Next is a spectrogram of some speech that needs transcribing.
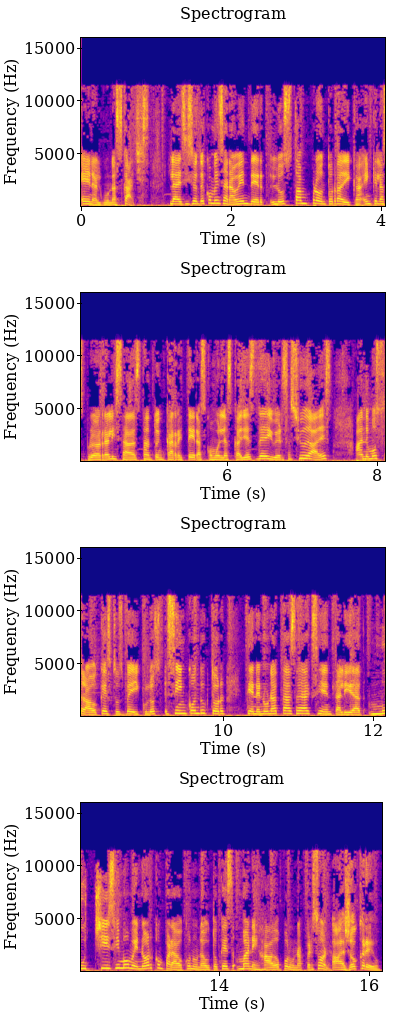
en algunas calles. La decisión de comenzar a venderlos tan pronto radica en que las pruebas realizadas tanto en carreteras como en las calles de diversas ciudades han demostrado que estos vehículos sin conductor tienen una tasa de accidentalidad muchísimo menor comparado con un auto que es manejado por una persona. Ah, yo creo.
